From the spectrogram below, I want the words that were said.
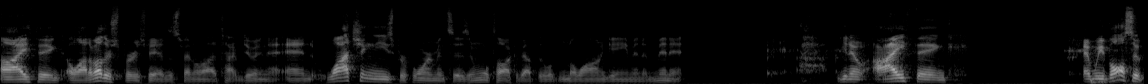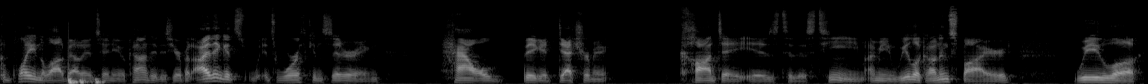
I think a lot of other Spurs fans have spent a lot of time doing that. And watching these performances, and we'll talk about the Milan game in a minute. You know, I think and we've also complained a lot about Antonio Conte this year, but I think it's it's worth considering how big a detriment Conte is to this team. I mean, we look uninspired. We look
